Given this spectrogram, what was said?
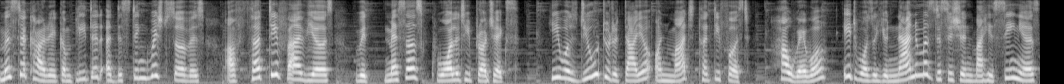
Mr. Khare completed a distinguished service of 35 years with Messrs Quality Projects. He was due to retire on March 31st. However, it was a unanimous decision by his seniors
